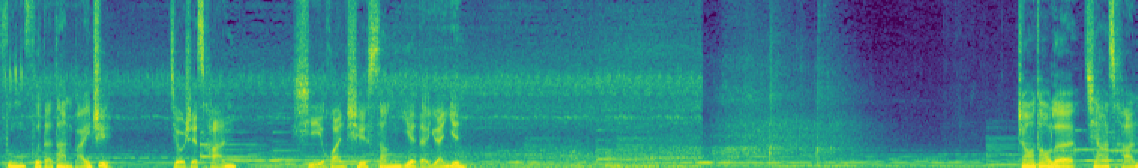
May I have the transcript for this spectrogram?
丰富的蛋白质，就是蚕喜欢吃桑叶的原因。找到了家蚕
